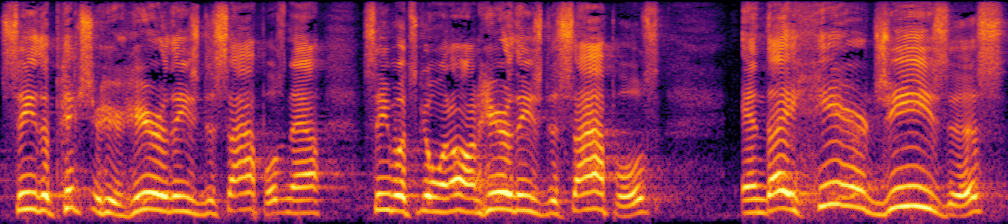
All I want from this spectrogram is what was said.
see the picture here. Here are these disciples. Now, see what's going on. Here are these disciples, and they hear Jesus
